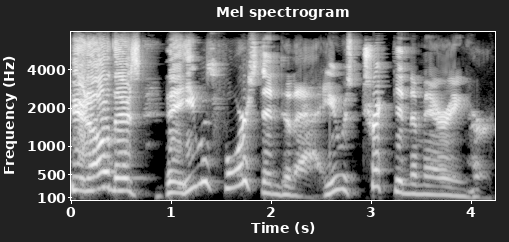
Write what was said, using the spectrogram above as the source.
you know, there's he was forced into that. He was tricked into marrying her.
